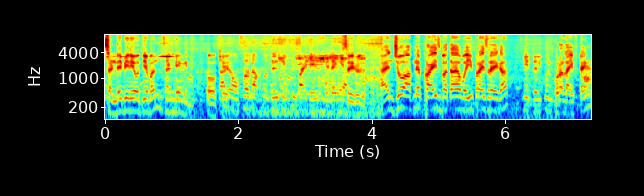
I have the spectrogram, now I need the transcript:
संडे भी नहीं होती है बंद? संडे भी नहीं. सारे ऑफर्स आपको 365 डेज़ मिलेंगे। एंड जो आपने प्राइस बताया वही प्राइस रहेगा? जी बिल्कुल। पूरा लाइफ टाइम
